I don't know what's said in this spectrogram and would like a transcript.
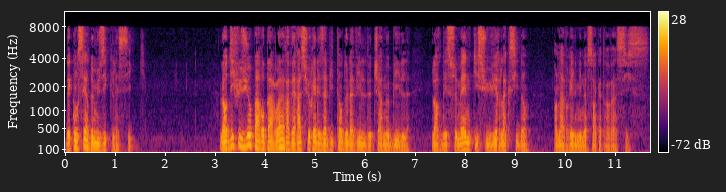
des concerts de musique classique. Leur diffusion par haut-parleur avait rassuré les habitants de la ville de Tchernobyl lors des semaines qui suivirent l'accident en avril 1986.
